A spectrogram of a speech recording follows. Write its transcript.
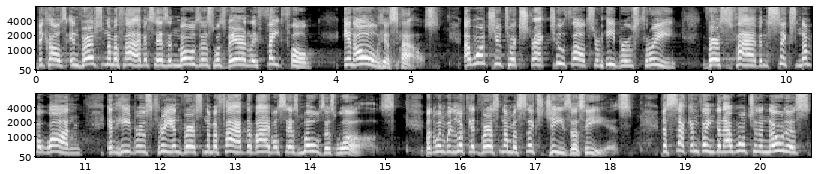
Because in verse number five it says, and Moses was verily faithful in all his house. I want you to extract two thoughts from Hebrews 3, verse 5 and 6. Number one, in Hebrews 3 and verse number 5, the Bible says Moses was. But when we look at verse number 6, Jesus is. The second thing that I want you to notice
